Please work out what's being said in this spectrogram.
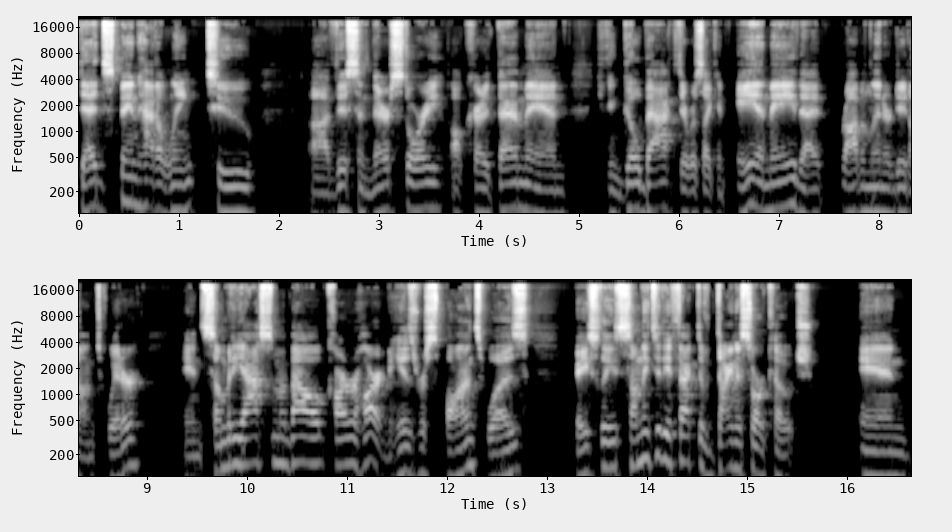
Deadspin had a link to uh, this in their story. I'll credit them, and you can go back. There was like an AMA that Robin Lehner did on Twitter, and somebody asked him about Carter Hart, and his response was basically something to the effect of "dinosaur coach" and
